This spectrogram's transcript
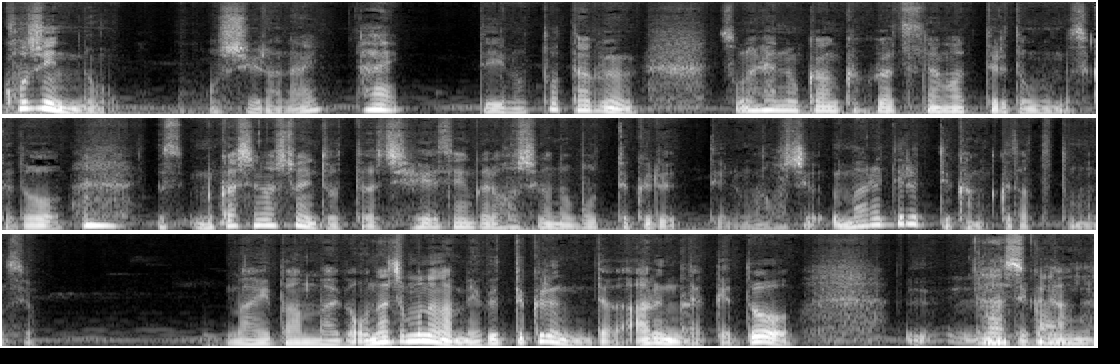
個人の星占いっはい。ていうのと多分その辺の感覚がつながってると思うんですけどうん昔の人にとっては地平線から星が昇ってくるっていうのが星が生まれてるっていう感覚だったと思うんですよ。毎晩毎晩同じものが巡ってくるんではあるんだけど確かに。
